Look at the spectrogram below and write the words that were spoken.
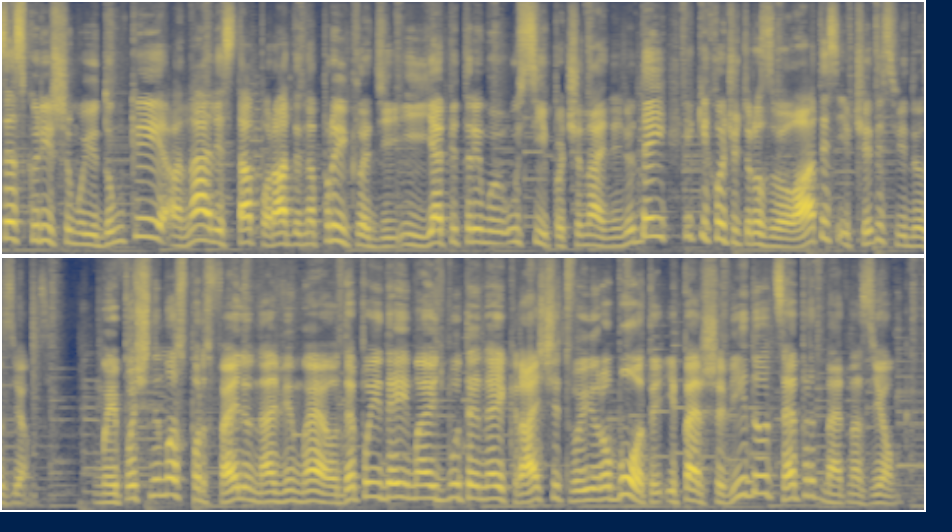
Це скоріше мої думки, аналіз та поради на прикладі. І я підтримую усі починання людей, які хочуть розвиватись і вчитись відеозйомці. Ми почнемо з портфелю на Vimeo, де, по ідеї, мають бути найкращі твої роботи. І перше відео це предметна зйомка.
